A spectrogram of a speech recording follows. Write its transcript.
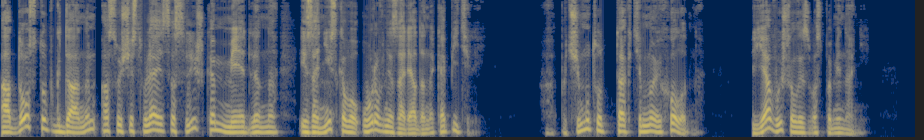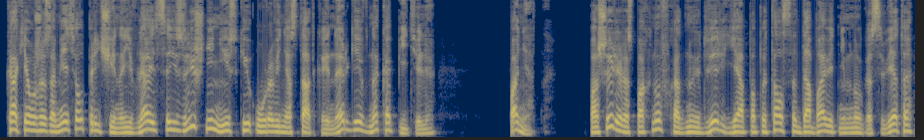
а доступ к данным осуществляется слишком медленно из-за низкого уровня заряда накопителей. А почему тут так темно и холодно? Я вышел из воспоминаний. Как я уже заметил, причиной является излишне низкий уровень остатка энергии в накопителе. Понятно. Пошире распахнув входную дверь, я попытался добавить немного света,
